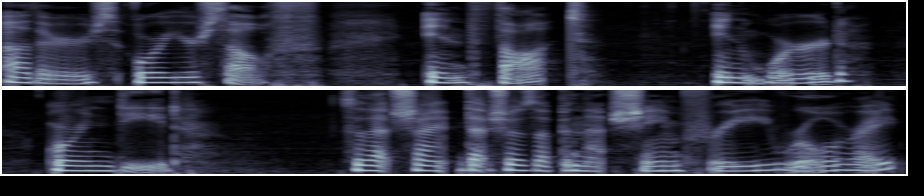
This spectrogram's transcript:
others or yourself in thought, in word, or in deed. So that sh- that shows up in that shame-free rule, right?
